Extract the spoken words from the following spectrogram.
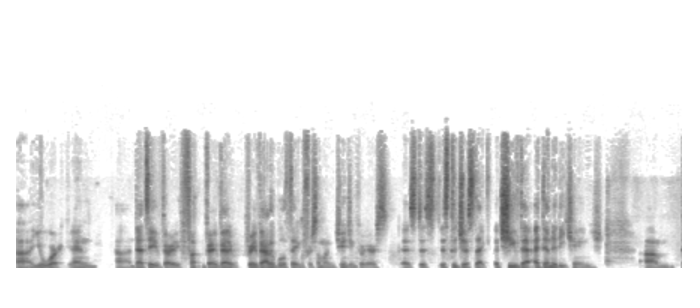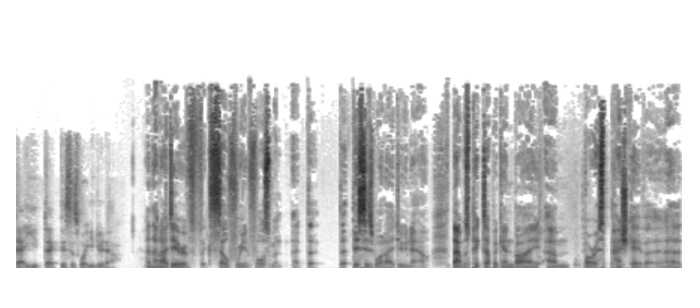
uh, your work. And uh, that's a very fun, very very very valuable thing for someone changing careers is to is to just like achieve that identity change um, that you that this is what you do now. And that idea of like self reinforcement that, that that this is what I do now. That was picked up again by um, Boris Paskhaver, a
